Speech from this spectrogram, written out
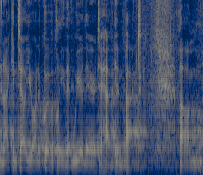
and I can tell you unequivocally that we are there to have impact. Um,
